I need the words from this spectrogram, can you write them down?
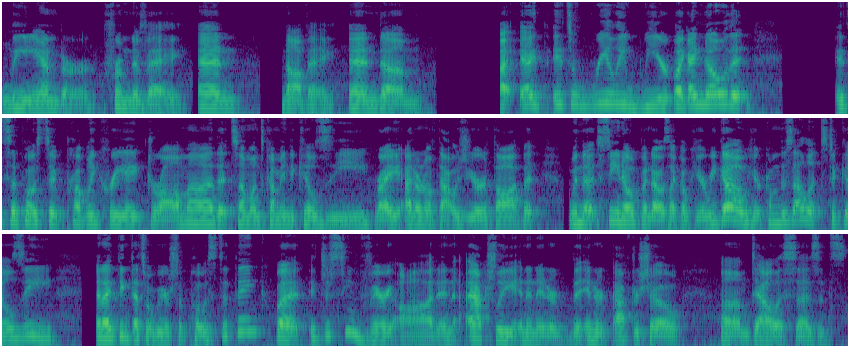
Leander from Neve and Nave, and um, I, I, it's a really weird. Like I know that it's supposed to probably create drama that someone's coming to kill Z, right? I don't know if that was your thought, but when the scene opened, I was like, oh, here we go. Here come the zealots to kill Z and I think that's what we were supposed to think, but it just seemed very odd. And actually, in an inter the inter after show, um, Dallas says it's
